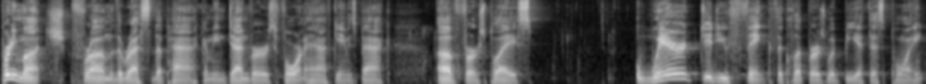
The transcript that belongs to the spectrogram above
pretty much from the rest of the pack. I mean, Denver's four and a half games back of first place. Where did you think the Clippers would be at this point?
